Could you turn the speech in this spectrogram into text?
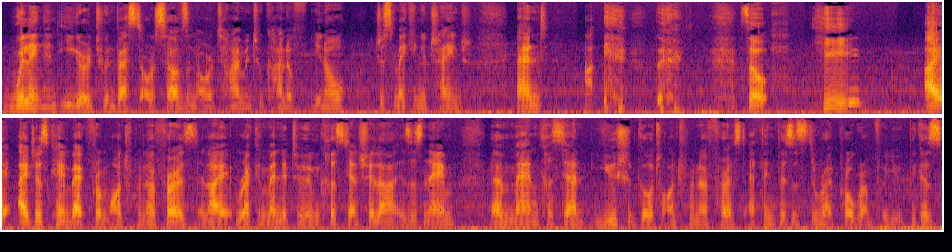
willing and eager to invest ourselves and our time into kind of you know just making a change. And I, so he I, I just came back from Entrepreneur First and I recommended to him, Christian Schiller is his name. Um, man, Christian, you should go to Entrepreneur First. I think this is the right program for you because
